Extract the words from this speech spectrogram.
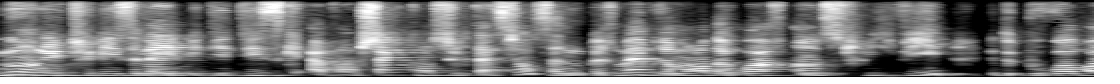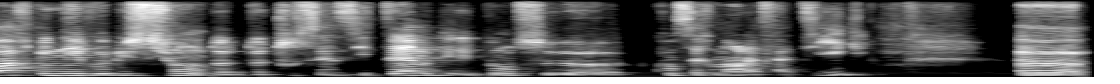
Nous, on utilise l'IBD Disc avant chaque consultation. Ça nous permet vraiment d'avoir un suivi et de pouvoir voir une évolution de, tous ces items, et dont ceux euh, concernant la fatigue. Euh,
